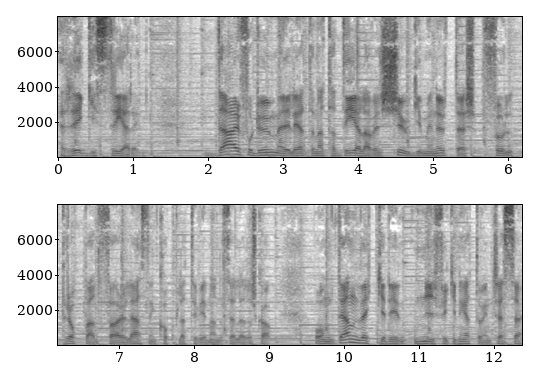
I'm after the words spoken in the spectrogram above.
registrering. Där får du möjligheten att ta del av en 20 minuters fullproppad föreläsning kopplat till vinnande säljledarskap. Om den väcker din nyfikenhet och intresse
